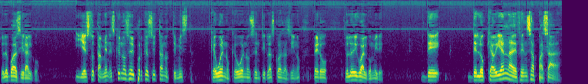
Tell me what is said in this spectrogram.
yo les voy a decir algo. Y esto también, es que no sé por qué estoy tan optimista. Qué bueno, qué bueno sentir las cosas así, ¿no? Pero yo le digo algo, mire, de, de lo que había en la defensa pasada,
